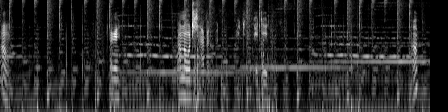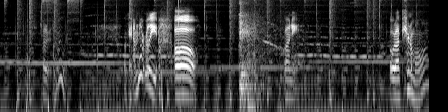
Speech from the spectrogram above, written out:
Oh. Okay. I don't know what just happened, but it, it did. Huh? Thought it was moving. Okay, I'm not really. Oh. Funny. Oh, do I have to turn them on?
